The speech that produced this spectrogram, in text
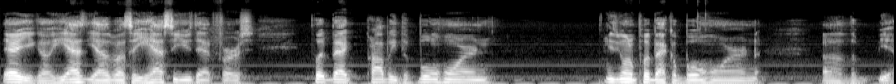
there you go. He has, yeah, I was about to say he has to use that first. Put back probably the bullhorn. He's going to put back a bullhorn. Uh, the yeah,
